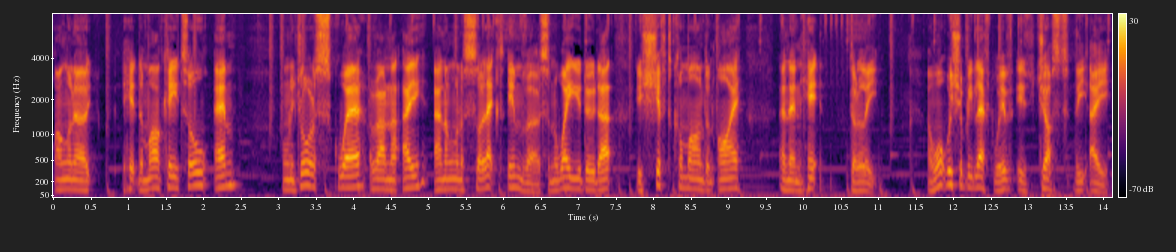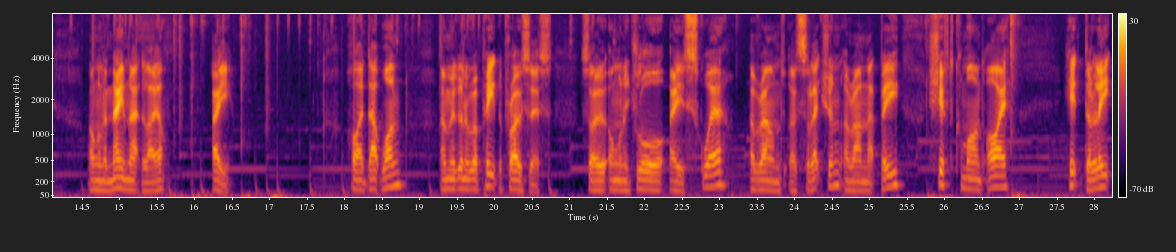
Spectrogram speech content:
I'm to hit the marquee tool, M. I'm to draw a square around that A and I'm to select inverse. And the way you do that is Shift Command and I and then hit delete. And what we should be left with is just the A. I'm going to name that layer A. Hide that one and we're going to repeat the process. So I'm going to draw a square around a selection around that B. Shift Command I, hit delete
